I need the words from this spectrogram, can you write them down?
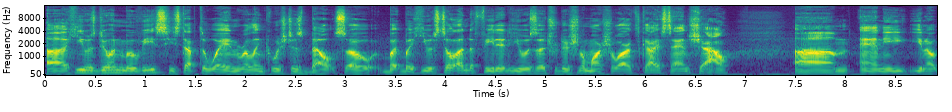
Uh, he was doing movies. He stepped away and relinquished his belt. So, but but he was still undefeated. He was a traditional martial arts guy, San Shou, um, and he you know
